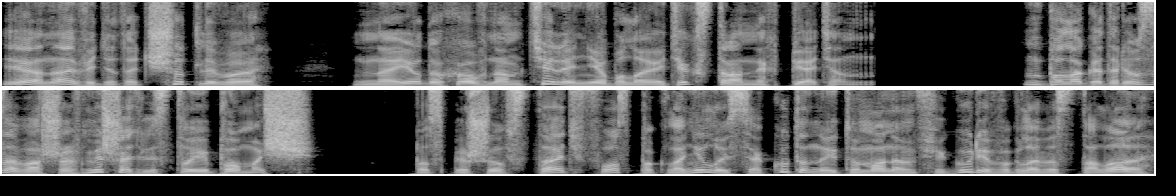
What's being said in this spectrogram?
и она видит отчетливо, на ее духовном теле не было этих странных пятен. «Благодарю за ваше вмешательство и помощь!» Поспешив встать, Фос поклонилась окутанной туманом фигуре во главе стола.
